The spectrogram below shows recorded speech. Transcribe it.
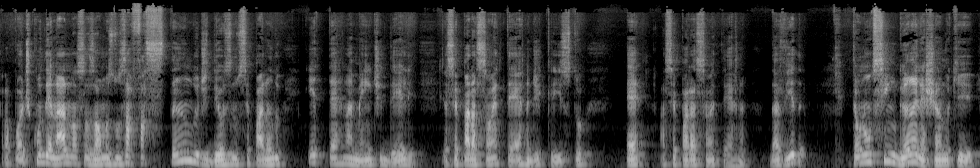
Ela pode condenar nossas almas nos afastando de Deus e nos separando eternamente dele. E a separação eterna de Cristo é a separação eterna da vida. Então não se engane achando que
